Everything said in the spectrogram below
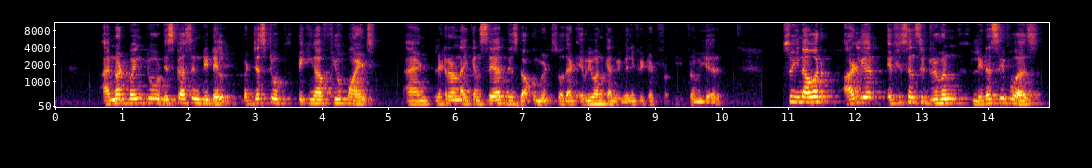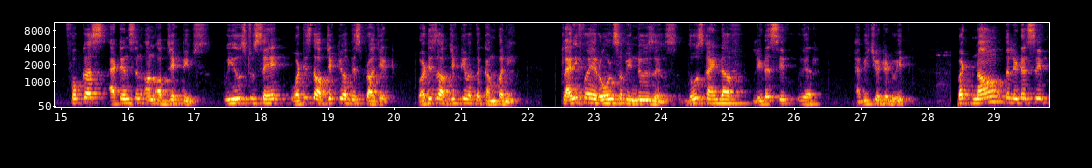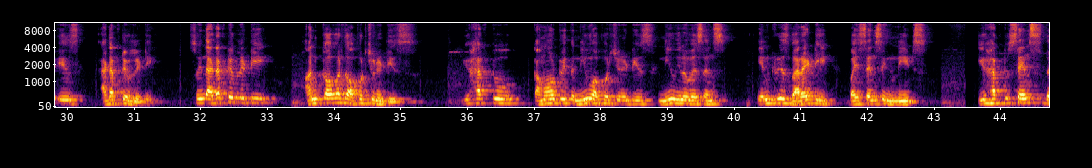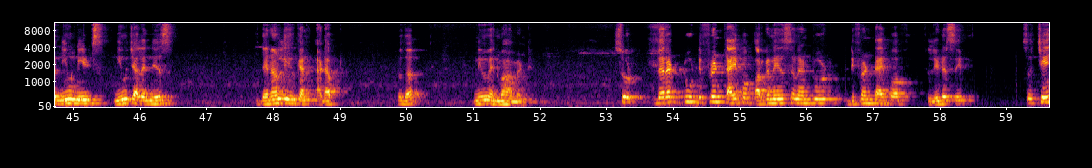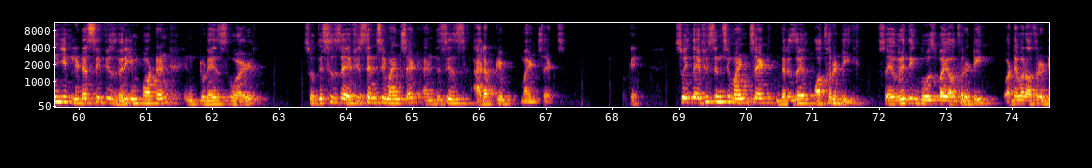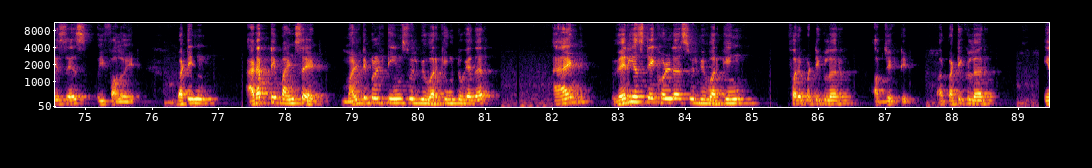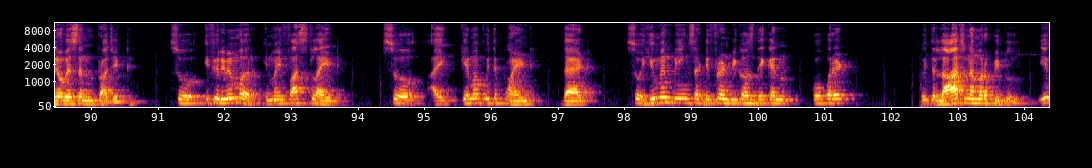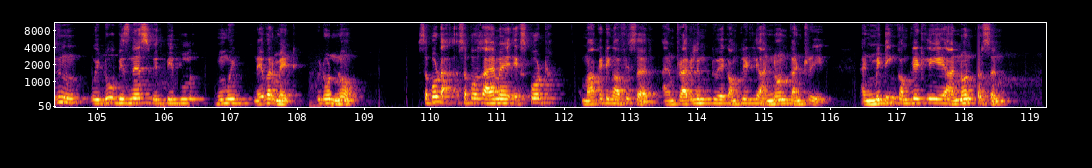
I'm not going to discuss in detail, but just to picking up few points and later on I can share this document so that everyone can be benefited from, from here. So in our earlier efficiency driven leadership was focus attention on objectives. We used to say, what is the objective of this project? What is the objective of the company? Clarify roles of individuals. Those kind of leadership we are habituated with. But now the leadership is adaptability. So in the adaptability, uncover the opportunities. You have to come out with the new opportunities, new innovations, increase variety by sensing needs. You have to sense the new needs, new challenges. Then only you can adapt to the new environment. So there are two different type of organization and two different type of leadership. So change in leadership is very important in today's world so this is the efficiency mindset and this is adaptive mindsets. So in the efficiency mindset, there is a authority. So everything goes by authority. Whatever authority says, we follow it. But in adaptive mindset, multiple teams will be working together and various stakeholders will be working for a particular objective or particular innovation project so if you remember in my first slide, so I came up with a point that so human beings are different because they can cooperate with a large number of people. Even we do business with people whom we never met, we don't know. Suppose, suppose I am an export marketing officer, I am traveling to a completely unknown country and meeting completely unknown person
